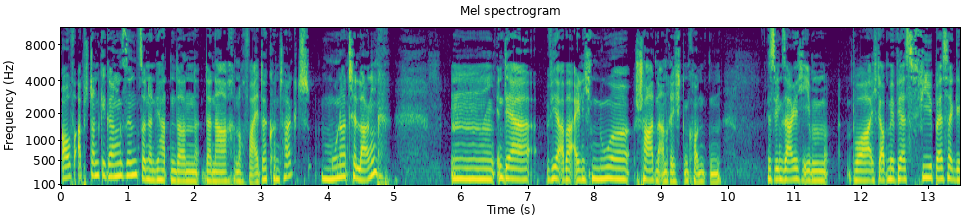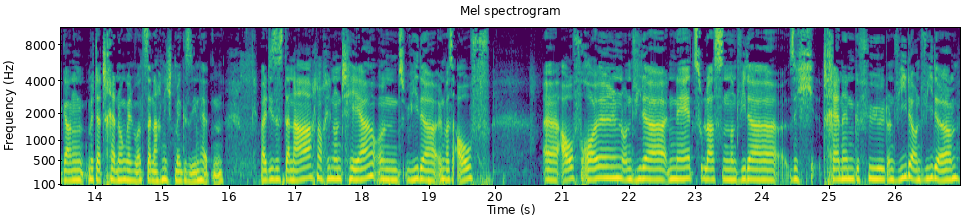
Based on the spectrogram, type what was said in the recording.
auf Abstand gegangen sind, sondern wir hatten dann danach noch weiter Kontakt, monatelang. In der wir aber eigentlich nur Schaden anrichten konnten. Deswegen sage ich eben, boah, ich glaube, mir wäre es viel besser gegangen mit der Trennung, wenn wir uns danach nicht mehr gesehen hätten. Weil dieses danach noch hin und her und wieder irgendwas auf, äh, aufrollen und wieder Nähe zulassen und wieder sich trennen gefühlt und wieder und wieder,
